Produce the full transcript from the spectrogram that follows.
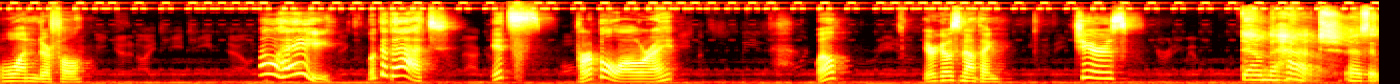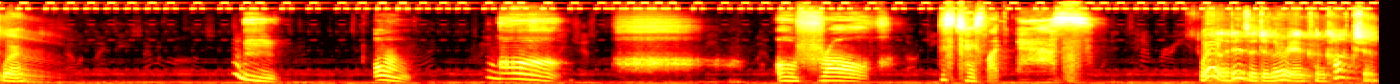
Wonderful. Oh, hey, look at that. It's purple, all right. Well, here goes nothing. Cheers. Down the hatch, as it were. Hmm. Oh. Oh. Oh, Frall. This tastes like ass. Well, it is a Delurian concoction.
